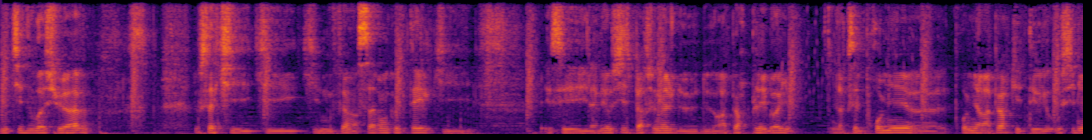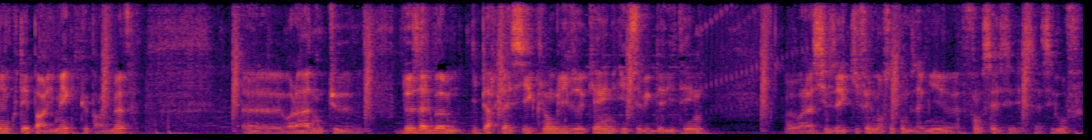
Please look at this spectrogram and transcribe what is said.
Une petite voix suave, tout ça qui, nous fait un savant cocktail. Et c'est, il avait aussi ce personnage de, rappeur playboy. C'est-à-dire que c'est le premier, euh, premier rappeur qui était aussi bien écouté par les mecs que par les meufs. Euh, voilà, donc Deux albums hyper classiques, Long Live the Kane, It's a Big Daddy Thing. Euh, voilà, si vous avez kiffé le morceau qu'on vous a mis, euh, foncez, c'est assez ouf.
